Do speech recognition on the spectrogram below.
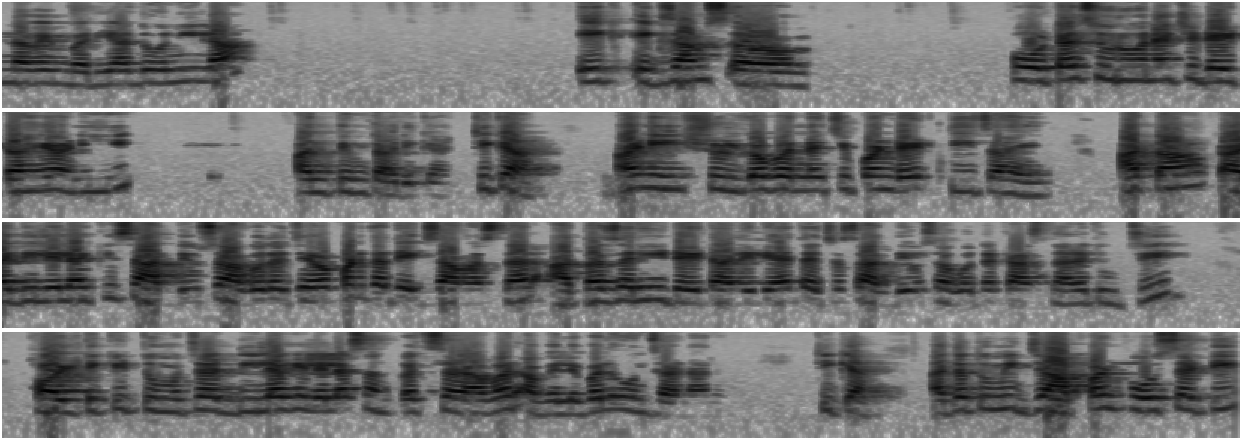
नोव्हेंबर. या दोन्हीला एक एक्झाम पोर्टल सुरू होण्याची डेट आहे आणि ही अंतिम तारीख आहे. ठीक आहे? आणि शुल्क भरण्याची पण डेट तीच आहे. आता काय दिलेलं आहे की सात दिवस अगोदर जेव्हा पण कधी एक्झाम असणार आता जर ही डेट आलेली आहे त्याच्या सात दिवस अगोदर काय असणार आहे तुमची हॉल तिकीट तुमच्या दिल्या गेलेल्या संकेतस्थळावर अवेलेबल होऊन जाणार आहे. ठीक आहे? आता तुम्ही ज्या पण पोस्टसाठी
